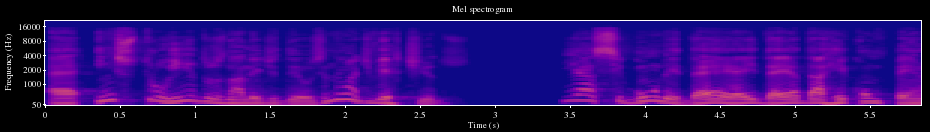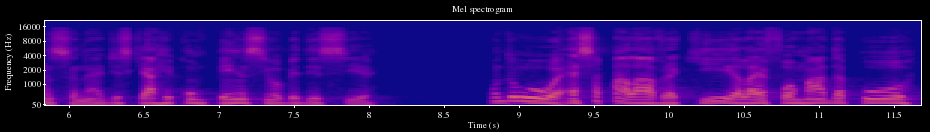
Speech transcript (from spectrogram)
é, instruídos na lei de Deus e não advertidos. E a segunda ideia é a ideia da recompensa, né? Diz que há recompensa em obedecer. Quando essa palavra aqui, ela é formada por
